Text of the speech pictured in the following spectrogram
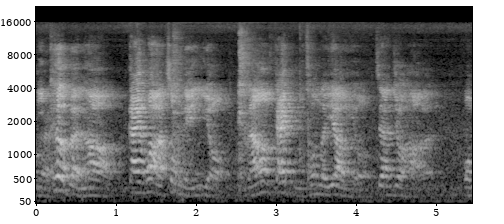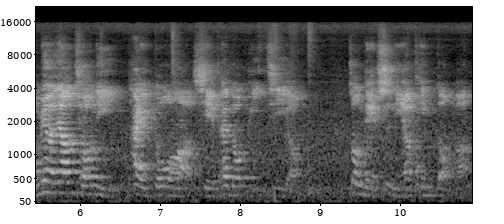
你课本哈该画重点有，然后该补充的要有，这样就好了。我没有要求你太多哈，写太多笔记哦。重点是你要听懂啊。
